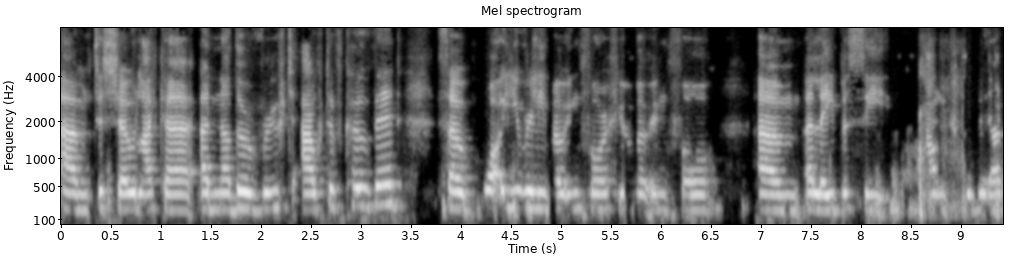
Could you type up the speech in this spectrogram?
um, to show like a another route out of COVID. So, what are you really voting for if you're voting for um, a Labour seat on COVID? I'm,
